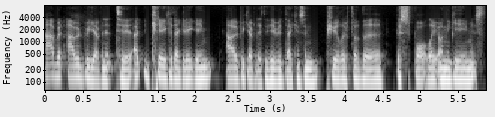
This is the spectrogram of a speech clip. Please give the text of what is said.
I would I would be giving it to uh, Craig had a great game. I would be giving it to David Dickinson purely for the, the spotlight on the game. It's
